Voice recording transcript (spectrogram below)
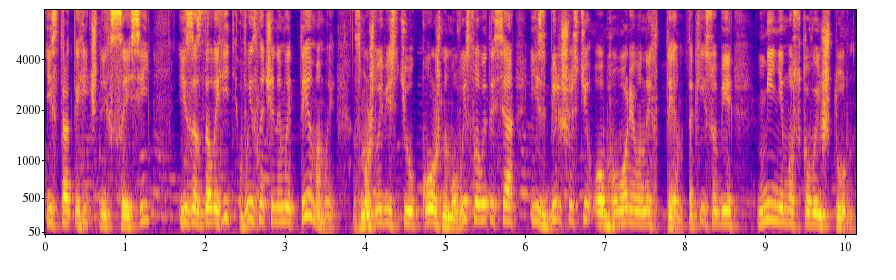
і стратегічних сесій із заздалегідь визначеними темами з можливістю кожному висловитися із більшості обговорюваних тем, такий собі міні-мозковий штурм.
